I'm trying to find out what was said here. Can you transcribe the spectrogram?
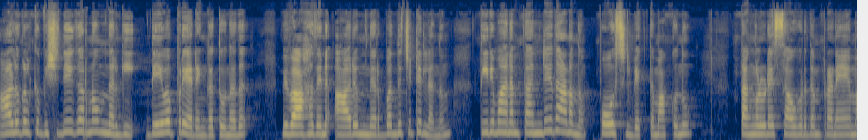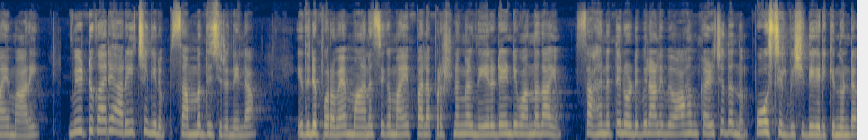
ആളുകൾക്ക് വിശദീകരണവും നൽകി ദേവപ്രിയ രംഗത്തുന്നത്. വിവാഹത്തിന് ആരും നിർബന്ധിച്ചിട്ടില്ലെന്നും തീരുമാനം തന്റേതാണെന്നും പോസ്റ്റിൽ വ്യക്തമാക്കുന്നു. തങ്ങളുടെ സൗഹൃദം പ്രണയമായി മാറി. വീട്ടുകാരെ അറിയിച്ചെങ്കിലും സമ്മതിച്ചിരുന്നില്ല. ഇതിനു പുറമെ മാനസികമായി പല പ്രശ്നങ്ങൾ നേരിടേണ്ടി വന്നതായും സഹനത്തിനൊടുവിലാണ് വിവാഹം കഴിച്ചതെന്നും പോസ്റ്റിൽ വിശദീകരിക്കുന്നുണ്ട്.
